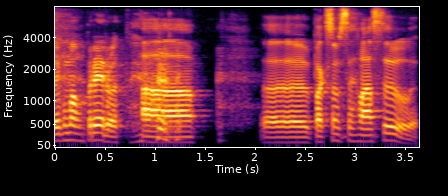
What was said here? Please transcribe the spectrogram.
tak mám prerod. a pak jsem se hlásil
